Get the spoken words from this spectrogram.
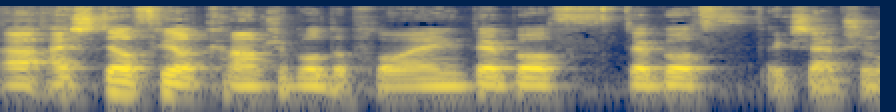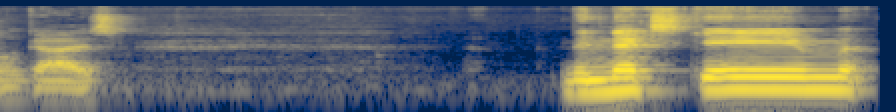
uh, I still feel comfortable deploying. They're both they're both exceptional guys. The next game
